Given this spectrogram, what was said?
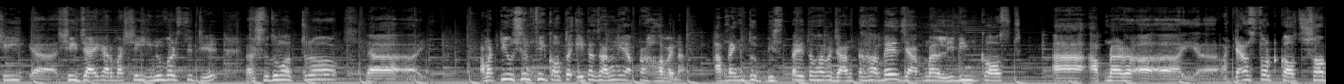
সেই সেই জায়গার বা সেই ইউনিভার্সিটির শুধুমাত্র আমার টিউশন ফি কত এটা জানলে আপনার হবে না। আপনার কিন্তু বিস্তারিতভাবে জানতে হবে যে আপনার লিভিং কস্ট আপনার ট্রান্সপোর্ট কস্ট সব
